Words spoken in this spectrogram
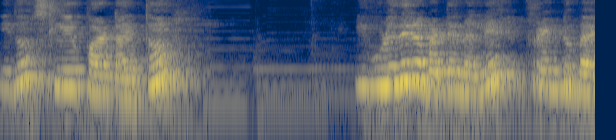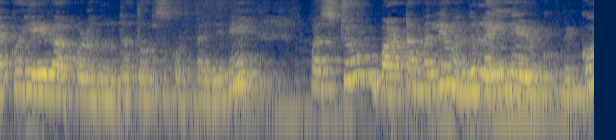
ಇದು ಸ್ಲೀವ್ ಪಾರ್ಟ್ ಆಯ್ತು. ಈಗ ಉಳಿದಿರೋ ಬಟ್ಟೆನಲ್ಲಿ ಫ್ರಂಟ್ ಬ್ಯಾಕು ಹೇಗೆ ಹಾಕೊಳ್ಳೋದು ಅಂತ ತೋರಿಸ್ಕೊಡ್ತಾ ಇದ್ದೀನಿ. ಫಸ್ಟು ಬಾಟಮಲ್ಲಿ ಒಂದು ಲೈನ್ ಹೇಳ್ಕೋಬೇಕು.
